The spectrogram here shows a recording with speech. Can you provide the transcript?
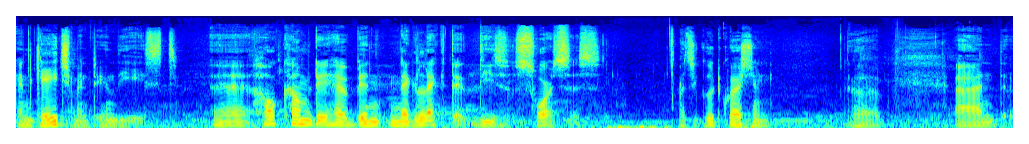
engagement in the East. Uh, how come they have been neglected, these sources? That's a good question. Uh, and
